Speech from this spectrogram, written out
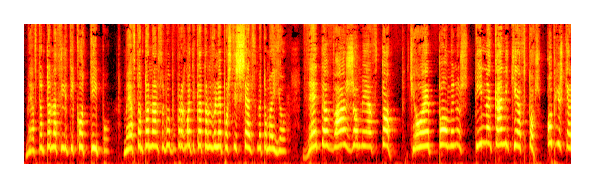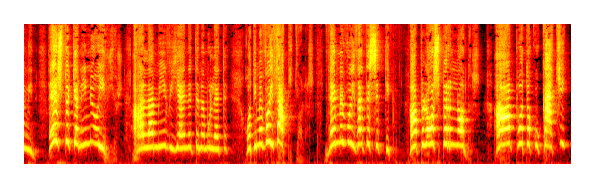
με αυτόν τον αθλητικό τύπο, με αυτόν τον άνθρωπο που πραγματικά τον βλέπω στη σέλφ με το μαγιό. Δεν τα βάζω με αυτό. Και ο επόμενος τι να κάνει και αυτός, όποιος κι αν είναι, έστω κι αν είναι ο ίδιος. Αλλά μη βγαίνετε να μου λέτε ότι με βοηθάτε κιόλας. Δεν με βοηθάτε σε τίποτα. Απλώς περνώντας από το κουκάκι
